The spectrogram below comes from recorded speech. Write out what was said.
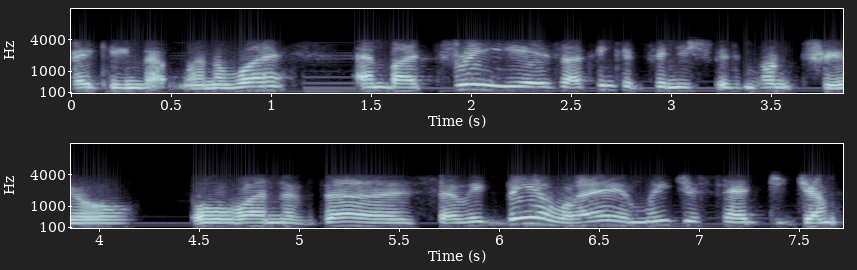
taking that one away. And by three years, I think it finished with Montreal or one of those. So he'd be away, and we just had to jump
